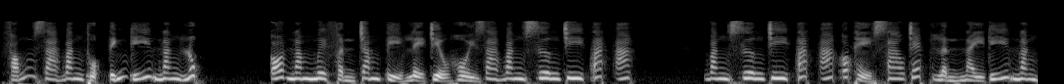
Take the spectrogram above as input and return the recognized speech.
Phóng ra băng thuộc tính kỹ năng lúc. Có 50% tỷ lệ triệu hồi ra băng xương chi tát ác. Băng xương chi tát ác có thể sao chép lần này kỹ năng.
